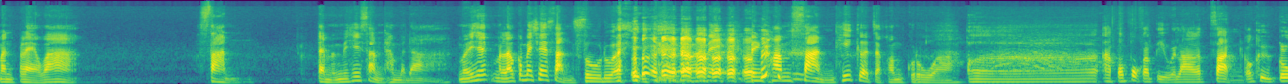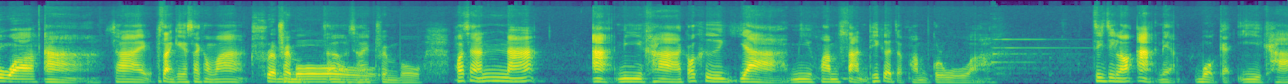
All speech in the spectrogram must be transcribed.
มันแปลว่า สั่น แต่มันไม่ใช่สั่นธรรมดา มันไม่ใช่มันแล้วก็ไม่ใช่สั่นสู้ด้วยแต่มันเป็นเป็นความสั่นที่เกิดจากความกลัวเออ อะเพราะปกติเวลาสั่นก็คือกลัว อ่าใช่ภาษาอังกฤษใช้คำว่า Tremble เออใช่ tremble เพราะฉะนั้นณอะนีคาก็คืออย่ามีความสั่นที่เกิดจากความกลัว จริงๆแล้วอะเนี่ยบวกกับอีคะ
